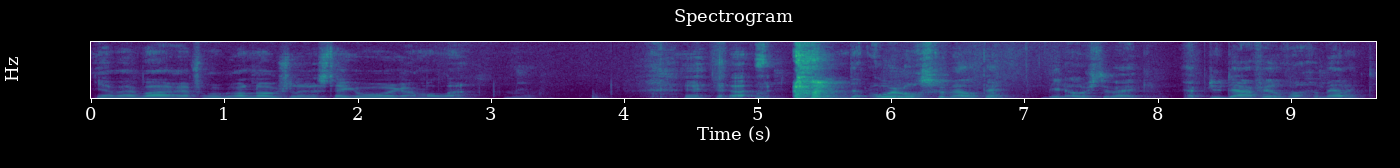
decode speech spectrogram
ja, wij waren vroeger onnozeler als tegenwoordig allemaal. Hè. Ja. De oorlogsgeweld hè? in Oosterwijk, hebt u daar veel van gemerkt?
